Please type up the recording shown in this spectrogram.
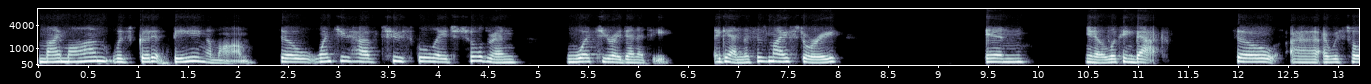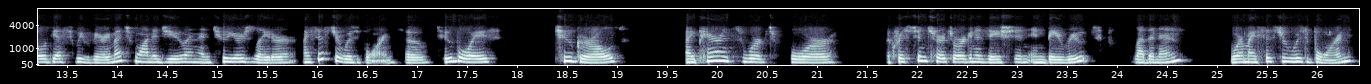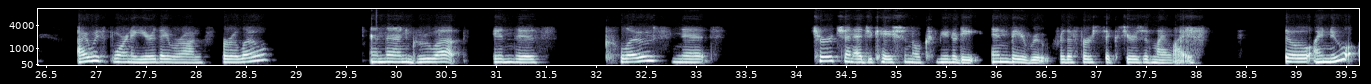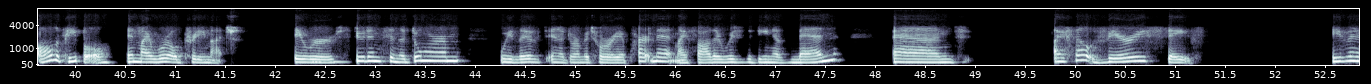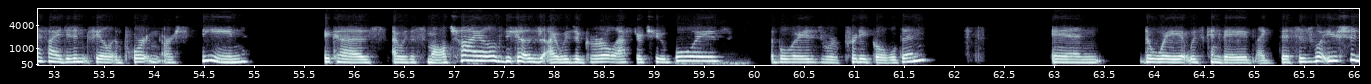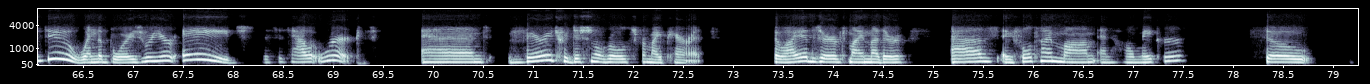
my mom was good at being a mom. So, once you have two school age children, what's your identity? Again, this is my story in, you know, looking back. So uh, I was told, yes, we very much wanted you. And then two years later, my sister was born. So two boys, two girls. My parents worked for a Christian church organization in Beirut, Lebanon, where my sister was born. I was born a year they were on furlough and then grew up in this close knit church and educational community in Beirut for the first six years of my life. So I knew all the people in my world pretty much. They were Mhm. students in the dorm. We lived in a dormitory apartment. My father was the dean of men. And I felt very safe, even if I didn't feel important or seen, because I was a small child, because I was a girl after two boys. The boys were pretty golden in the way it was conveyed like, this is what you should do when the boys were your age. This is how it worked and very traditional roles for my parents. So I observed my mother as a full time mom and homemaker. So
